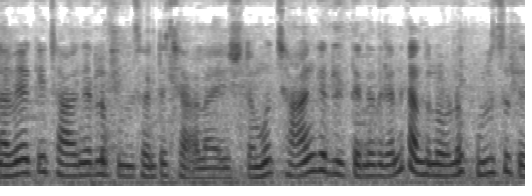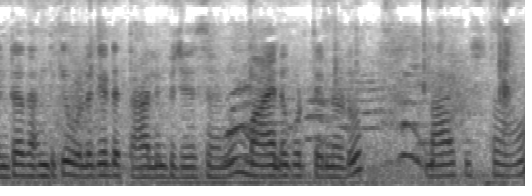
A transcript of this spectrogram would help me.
నవ్యకి చాంగెడ్ల పులుసు అంటే చాలా ఇష్టము. చాంగెడ్లు తినదు కానీ అందులో ఉన్న పులుసు తింటుంది. అందుకే ఉల్లగడ్డ తాలింపు చేశాను. మా ఆయన కూడా తిన్నాడు. నాకు ఇష్టము.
